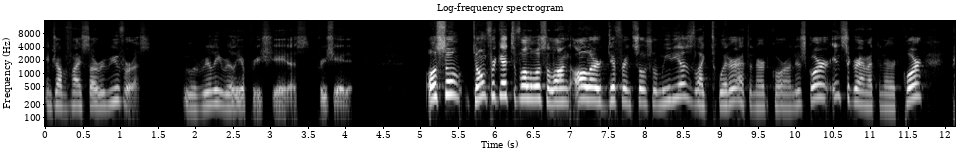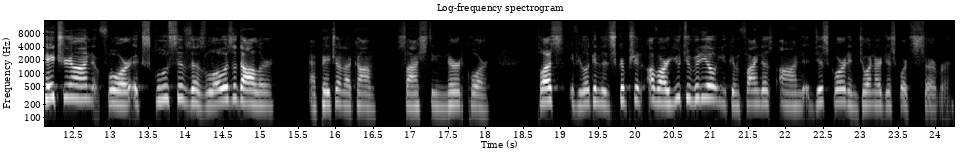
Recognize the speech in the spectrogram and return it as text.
and drop a five star review for us. We would really, really appreciate us. Appreciate it. Also, don't forget to follow us along all our different social medias like Twitter at the Nerd Corps underscore, Instagram at the Nerd Corps, Patreon for exclusives as low as a dollar at patreon.com slash the Nerd Corps. Plus, if you look in the description of our YouTube video, you can find us on Discord and join our Discord server.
